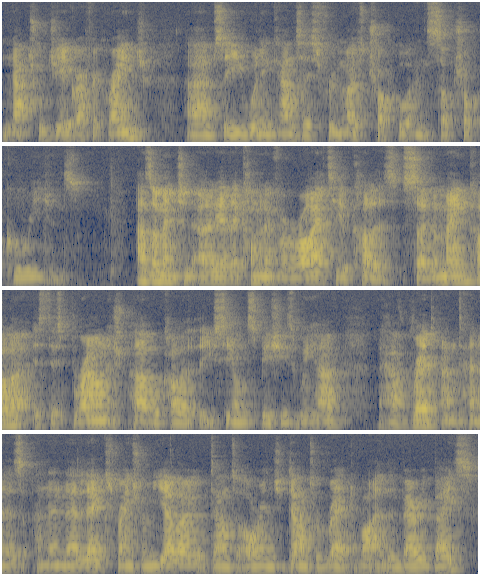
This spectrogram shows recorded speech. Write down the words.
natural geographic range. Um, so you would encounter this through most tropical and subtropical regions. As I mentioned earlier, they come in a variety of colours. So the main colour is this brownish purple colour that you see on the species we have. They have red antennas and then their legs range from yellow down to orange down to red right at the very base.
